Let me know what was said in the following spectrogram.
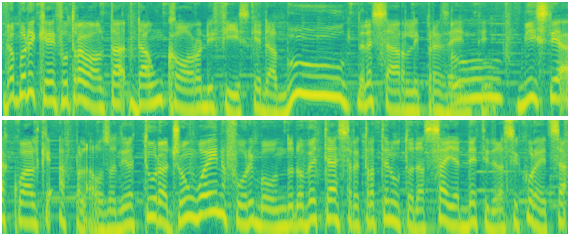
Dopodiché fu travolta da un coro di fischi e da buh delle star lì presenti, Buh. misti a qualche applauso. Addirittura John Wayne, furibondo, dovette essere trattenuto da sei addetti della sicurezza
